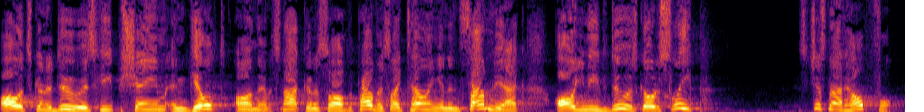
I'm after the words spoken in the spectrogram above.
all it's going to do is heap shame and guilt on them. It's not going to solve the problem. It's like telling an insomniac, all you need to do is go to sleep. It's just not helpful.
